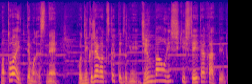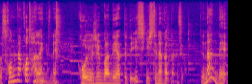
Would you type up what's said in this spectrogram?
まあ、とは言ってもですね肉じゃがを作ってる時に順番を意識していたかっていうとそんなことはないんですね。こういう順番でやってて意識してなかったんですよ。じゃあなんで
